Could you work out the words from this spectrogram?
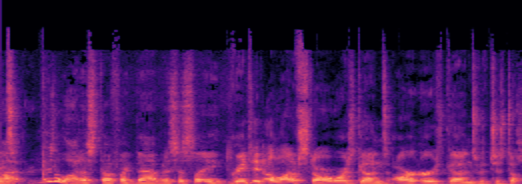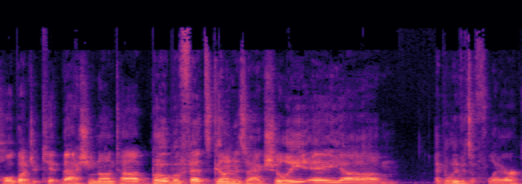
lot. There's a lot of stuff like that, but it's just like Granted, a lot of Star Wars guns are Earth guns with just a whole bunch of kit bashing on top. Boba Fett's gun is actually a, um, I believe it's a flare,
